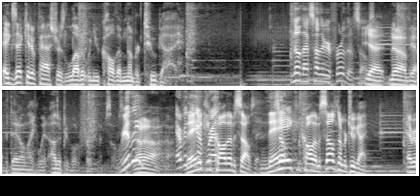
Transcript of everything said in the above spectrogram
executive pastors love it when you call them number two guy. No, that's how they refer to themselves. Yeah, no, yeah, but they don't like it when other people refer to themselves. Really? No, no, no. no. Everything they I've can read- call themselves. They So- can call themselves number two guy. Every,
